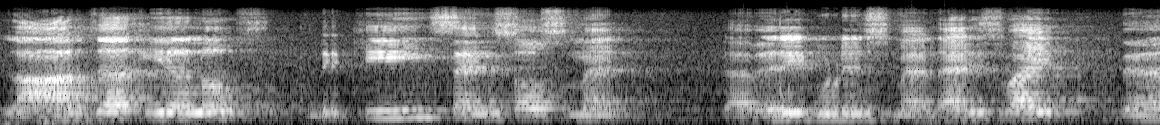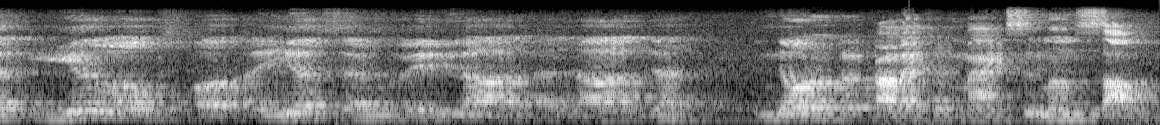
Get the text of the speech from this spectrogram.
larger earlobes, and a keen sense of smell. They are very good in smell. That is why the earlobes or ears are very large, larger in order to collect maximum sound.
